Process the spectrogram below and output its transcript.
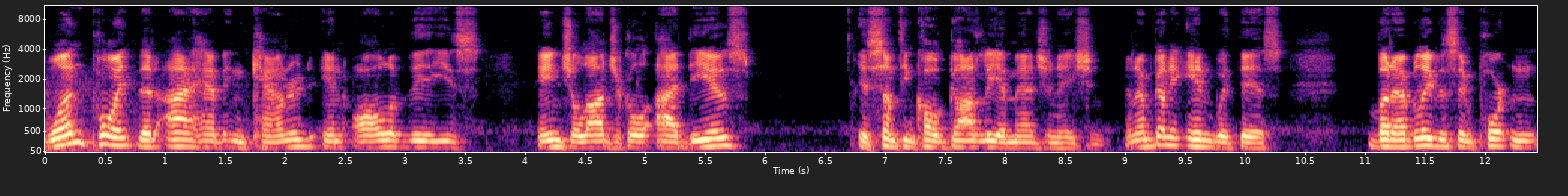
One point that I have encountered in all of these angelological ideas is something called godly imagination. And I'm going to end with this, but I believe it's important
